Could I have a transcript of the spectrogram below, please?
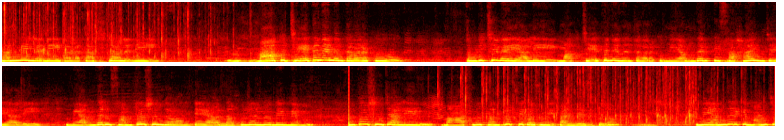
కన్నీళ్ళని వాళ్ళ కష్టాలని మాకు చేతనైనంత వరకు తుడిచివేయాలి. మాకు చేతనైనంత వరకు మీ అందరికీ సహాయం చేయాలి. మీ అందరూ సంతోషంగా ఉంటే ఆ నవ్వులలోనే మేము సంతోషించాలి. మా ఆత్మ సంతృప్తి కోసం ఈ పని చేస్తున్నాం. మీ అందరికీ మంచి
